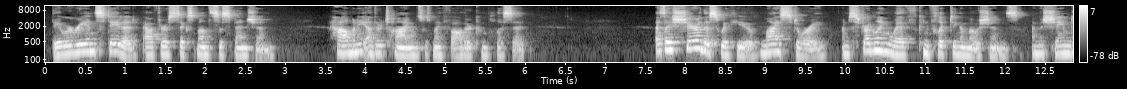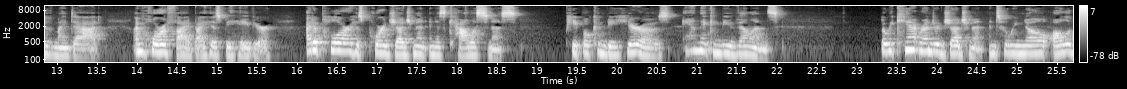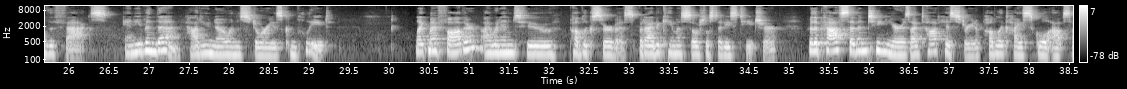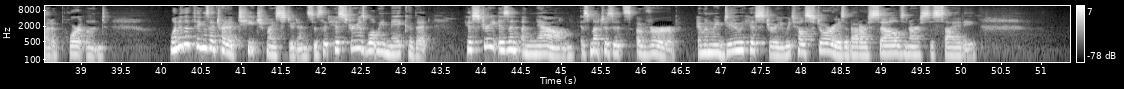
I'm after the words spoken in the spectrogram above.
They were reinstated after a six month suspension. How many other times was my father complicit? As I share this with you, my story, I'm struggling with conflicting emotions. I'm ashamed of my dad. I'm horrified by his behavior. I deplore his poor judgment and his callousness. People can be heroes and they can be villains. But we can't render judgment until we know all of the facts. And even then, how do you know when the story is complete? Like my father, I went into public service, but I became a social studies teacher. For the past 17 years, I've taught history at a public high school outside of Portland. One of the things I try to teach my students is that history is what we make of it. History isn't a noun as much as it's a verb. And when we do history, we tell stories about ourselves and our society.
